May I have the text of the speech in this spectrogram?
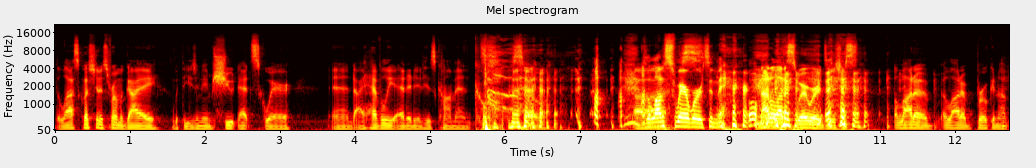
The last question is from a guy with the username shoot at square, and I heavily edited his comment. So There's a lot of swear words in there. not a lot of swear words. It's just a lot of a lot of broken up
